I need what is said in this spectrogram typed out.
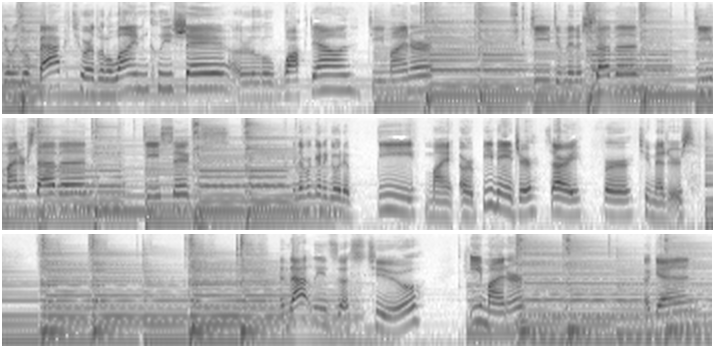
Then we go back to our little line cliche, our little walk down, D minor, D diminished seven, D minor seven, D6, and then we're gonna go to B minor, or B major, sorry, for two measures. And that leads us to E minor, again,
